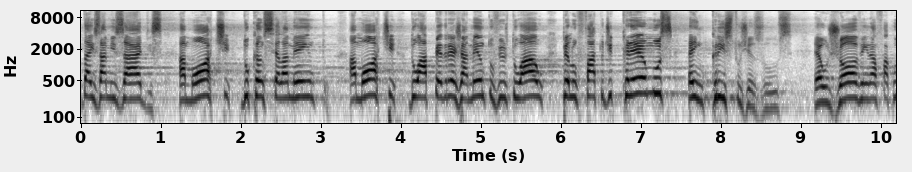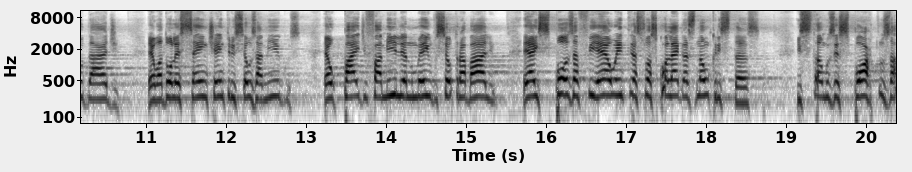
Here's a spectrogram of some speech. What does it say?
das amizades, a morte do cancelamento, a morte do apedrejamento virtual pelo fato de cremos em Cristo Jesus. É o jovem na faculdade, é o adolescente entre os seus amigos, é o pai de família no meio do seu trabalho, é a esposa fiel entre as suas colegas não cristãs. Estamos expostos à,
